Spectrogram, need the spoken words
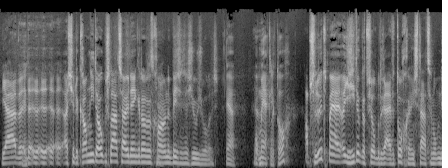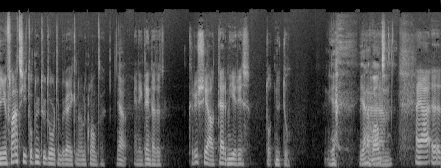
Ja, we, de- de- als je de krant niet openslaat... zou je denken dat het gewoon een business as usual is. Ja. Ja. Opmerkelijk toch? Absoluut, maar ja, je ziet ook dat veel bedrijven toch in staat zijn... om die inflatie tot nu toe door te berekenen aan de klanten. Ja. En ik denk dat het cruciale term hier is tot nu toe. Ja, ja want... Ehm, nou ja, eh,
